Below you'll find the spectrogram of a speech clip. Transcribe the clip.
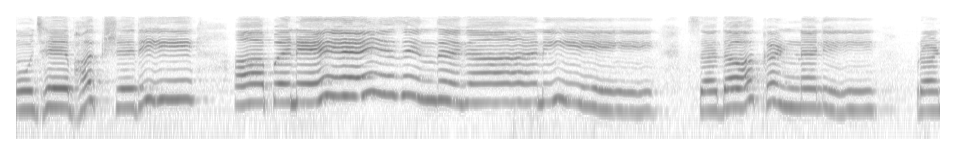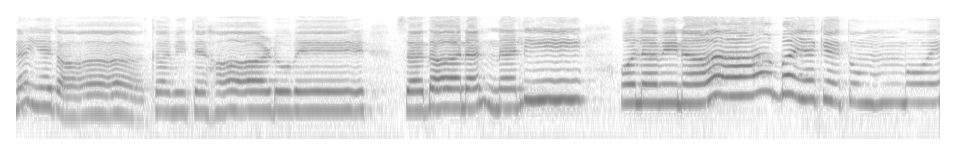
ಮುಝೆ ಭಕ್ಷದಿ, ಆಪನೇ ಜಿಂದಗಾನಿ ಸದಾ ಕಣ್ಣಲಿ ಪ್ರಣಯದ ಕವಿತೆ ಹಾಡುವೆ. ಸದಾ ನನ್ನಲಿ ಒಲವಿನ ಬಯಕೆ ತುಂಬುವೆ.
